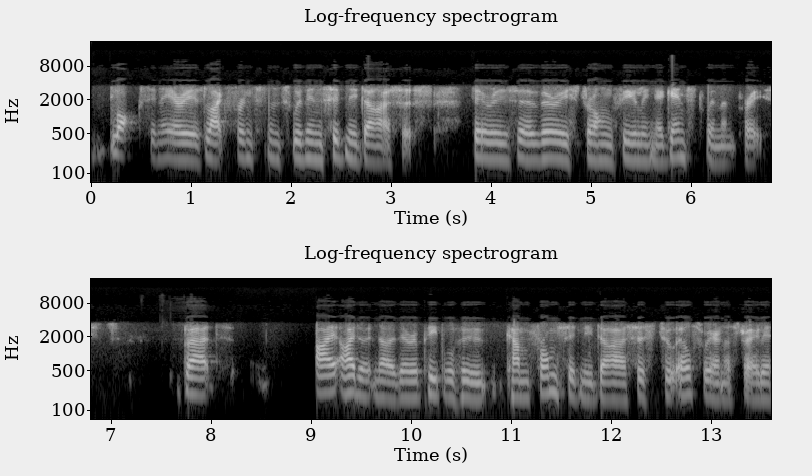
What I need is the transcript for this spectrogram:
blocks in areas like, for instance, within Sydney Diocese, there is a very strong feeling against women priests. But I, I don't know. There are people who come from Sydney Diocese to elsewhere in Australia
